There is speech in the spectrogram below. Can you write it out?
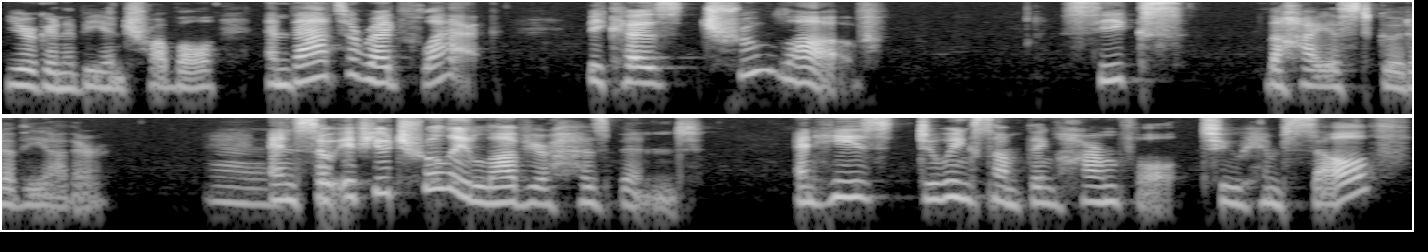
you're going to be in trouble. And that's a red flag because true love seeks the highest good of the other. Mm. And so if you truly love your husband and he's doing something harmful to himself,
